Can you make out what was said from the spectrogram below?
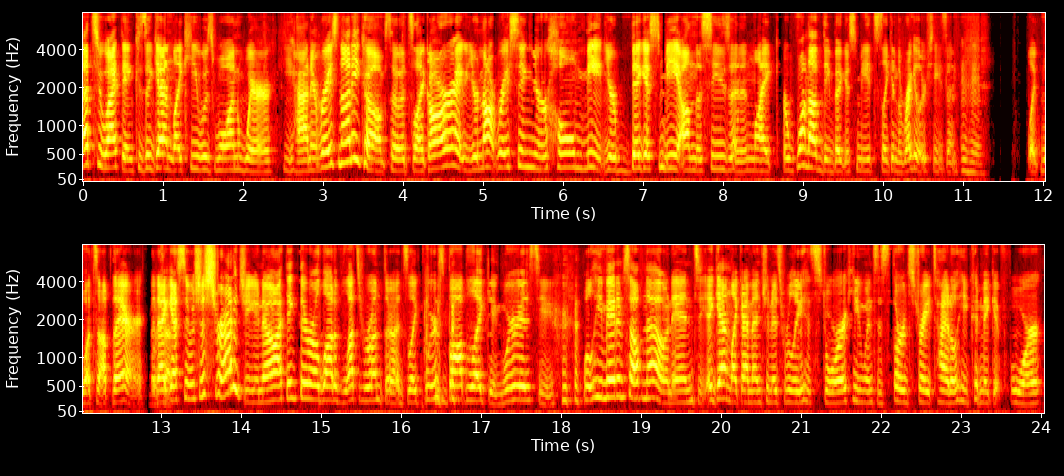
that's who I think. Because again, like he was one where he hadn't raced Nuttycombe, so it's like, all right, you're not racing your home meet, your biggest meet on the season, and like, or one of the biggest meets, like in the regular season. Like, what's up there? But What's I up? guess it was just strategy, you know. I think there were a lot of let's run threads. Like, where's Bob Liking? Where is he? well, he made himself known, and again, like I mentioned, it's really historic. He wins his third straight title. He could make it four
